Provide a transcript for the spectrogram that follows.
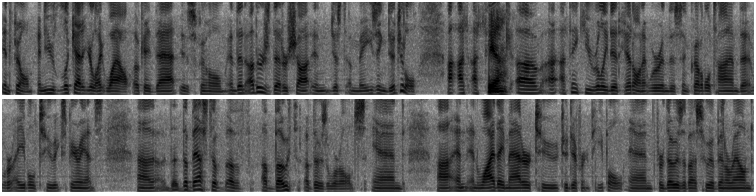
in film and you look at it you're like wow okay that is film. And then others that are shot in just amazing digital i, I think yeah. um, I, I, think you really did hit on it. We're in this incredible time that we're able to experience uh, the, the best of, of, of both of those worlds and uh, and and why they matter to to different people. And for those of us who have been around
